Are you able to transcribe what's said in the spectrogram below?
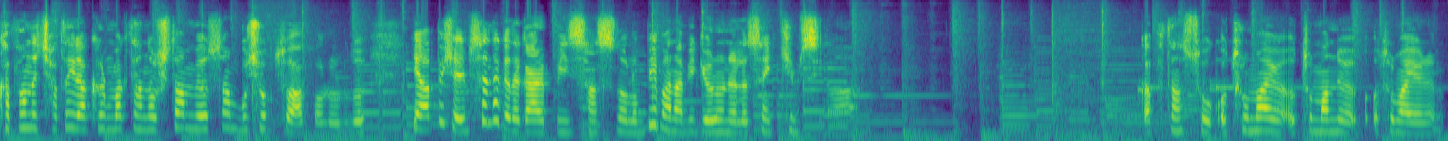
Kafanı çatıyla kırmaktan hoşlanmıyorsan bu çok tuhaf olurdu. Ya bir şeyim sen ne kadar garip bir insansın oğlum. Bir bana bir görün hele sen kimsin ha? Kapıdan soğuk. Oturma, oturma, oturma yerim.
